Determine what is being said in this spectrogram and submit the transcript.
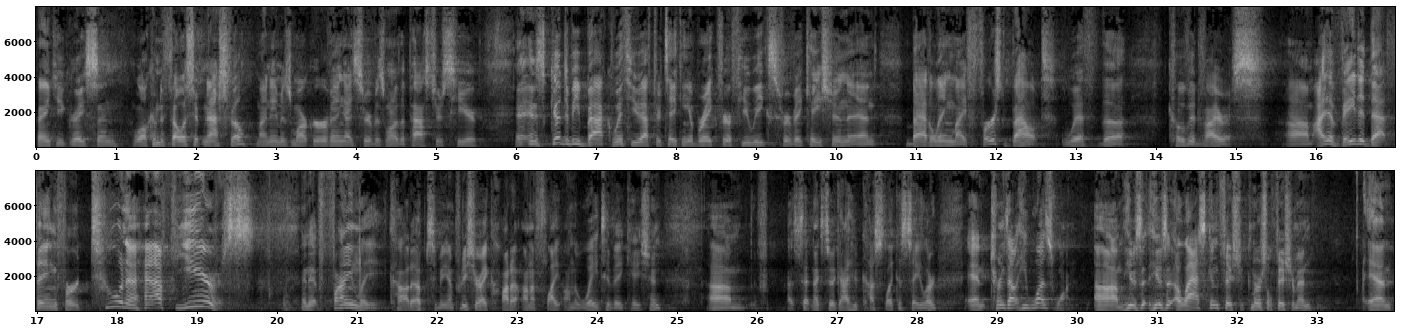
Thank you, Grayson. Welcome to Fellowship Nashville. My name is Mark Irving. I serve as one of the pastors here. And it's good to be back with you after taking a break for a few weeks for vacation and battling my first bout with the COVID virus. Um, I evaded that thing for two and a half years, and it finally caught up to me. I'm pretty sure I caught it on a flight on the way to vacation. Um, I sat next to a guy who cussed like a sailor, and turns out he was one. Um, he, was, he was an Alaskan fish, commercial fisherman, and,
